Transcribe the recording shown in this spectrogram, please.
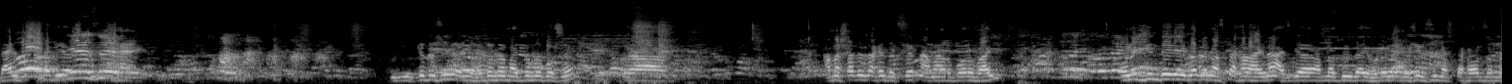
ডাইল দিয়ে হ্যাঁ, উম, হোটেলের মাধ্যমে বসে। আমার সাথে যাকে দেখছেন আমার বড় ভাই অনেকদিন ধরে এইভাবে নাস্তা খাওয়া হয় না। আজকে আমরা দুই ভাই হোটেলে বসে গেছি নাস্তা খাওয়ার জন্য।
